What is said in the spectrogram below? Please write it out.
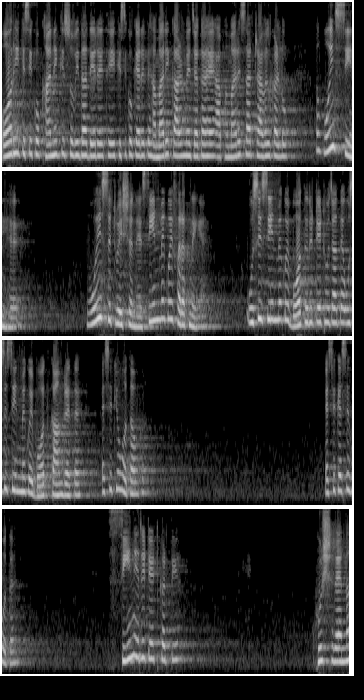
और ही किसी को खाने की सुविधा दे रहे थे, किसी को कह रहे थे, हमारी कार में जगह है, आप हमारे साथ ट्रैवल कर लो। तो वही सीन है। वही सिचुएशन है। सीन में कोई फ़र्क नहीं है। उसी सीन में कोई बहुत इरिटेट हो जाता है, उसी सीन में कोई बहुत काम रहता है। ऐसे क्यों होता होगा? ऐसे कैसे होता है? सीन इरिटेट करती है। खुश रहना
